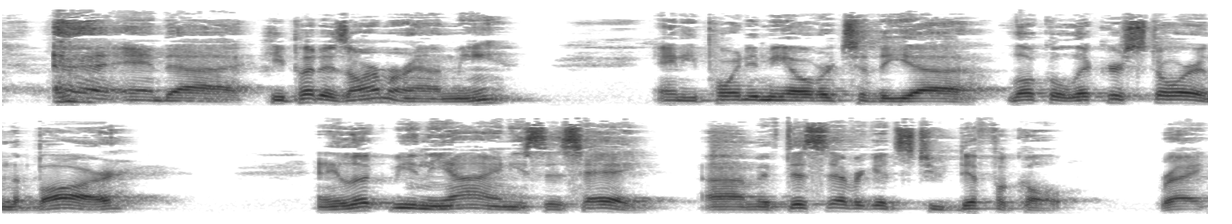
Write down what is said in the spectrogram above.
and uh, he put his arm around me and he pointed me over to the uh, local liquor store and the bar and he looked me in the eye and he says hey um, if this ever gets too difficult right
